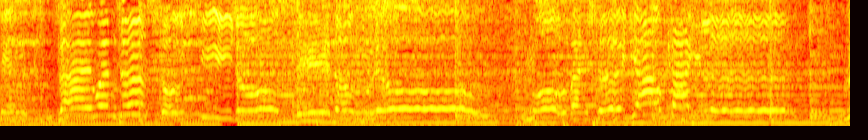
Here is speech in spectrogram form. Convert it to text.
前再挽着手叙旧，别逗留，末班车要开了，路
